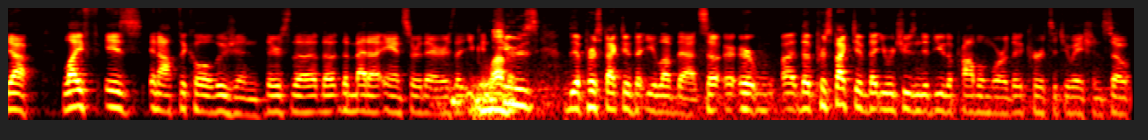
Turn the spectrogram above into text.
Yeah, life is an optical illusion. There's the the, the meta answer there is that you can love choose it. the perspective that you love that. So or, or uh, the perspective that you were choosing to view the problem or the current situation. So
